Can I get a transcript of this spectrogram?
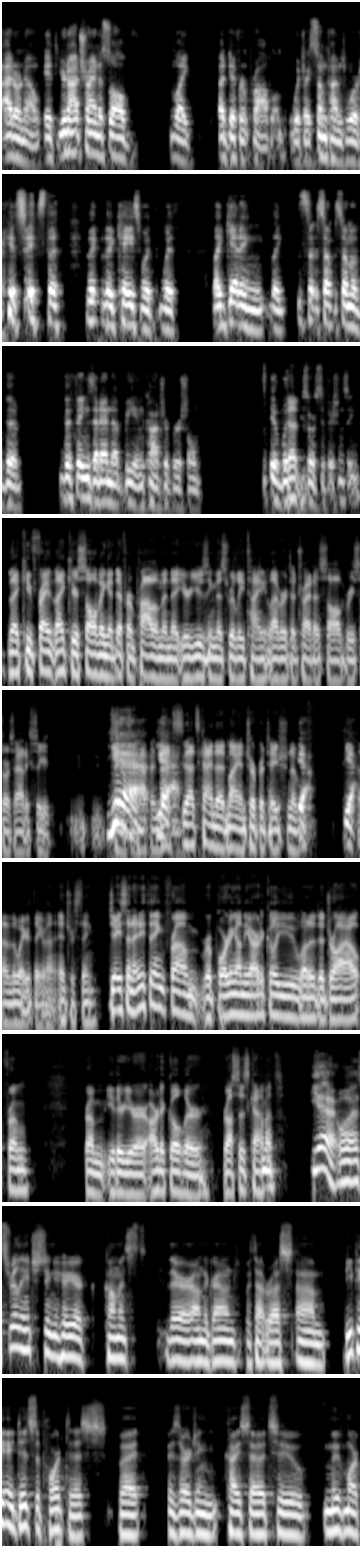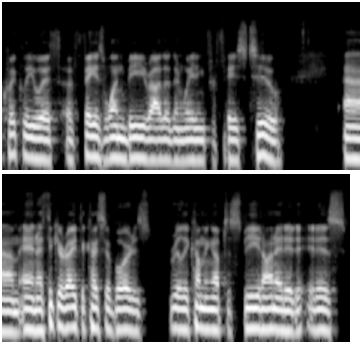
I don't know. If you're not trying to solve like a different problem, which I sometimes worry it's it's the the, the case with with like getting like so, some some of the the things that end up being controversial with That- resource sufficiency. Like you frame, like you're solving a different problem, and that you're using this really tiny lever to try to solve resource adequacy. Yeah, happen. yeah. That's that's kind of my interpretation of Yeah, yeah. of the way you're thinking about. it. Interesting, Jason. Anything from reporting on the article you wanted to draw out from from either your article or Russ's comments? Yeah, well, it's really interesting to hear your comments there on the ground with that, Russ. Um, BPA did support this, but is urging CAISO to move more quickly with a phase 1B rather than waiting for phase two. Um, and I think you're right. The CAISO board is really coming up to speed on it. It, it is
